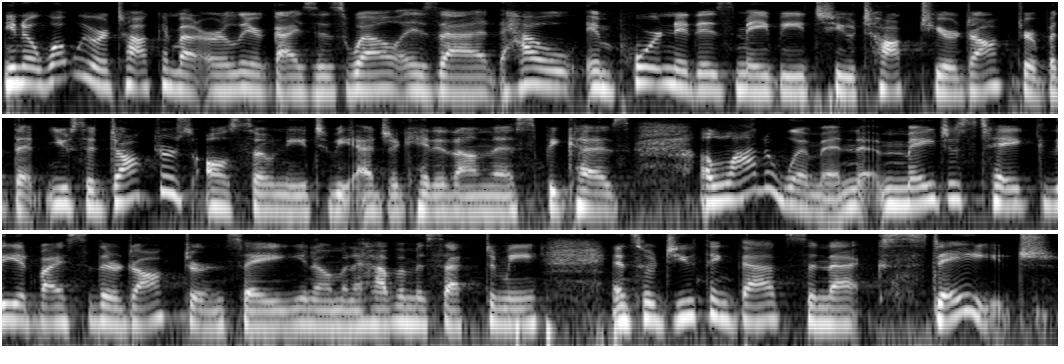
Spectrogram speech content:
You know, what we were talking about earlier, guys, as well, is that how important it is maybe to talk to your doctor, but that you said doctors also need to be educated on this because a lot of women may just take the advice of their doctor and say, you know, I'm going to have a mastectomy. And so do you think that's the next stage?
